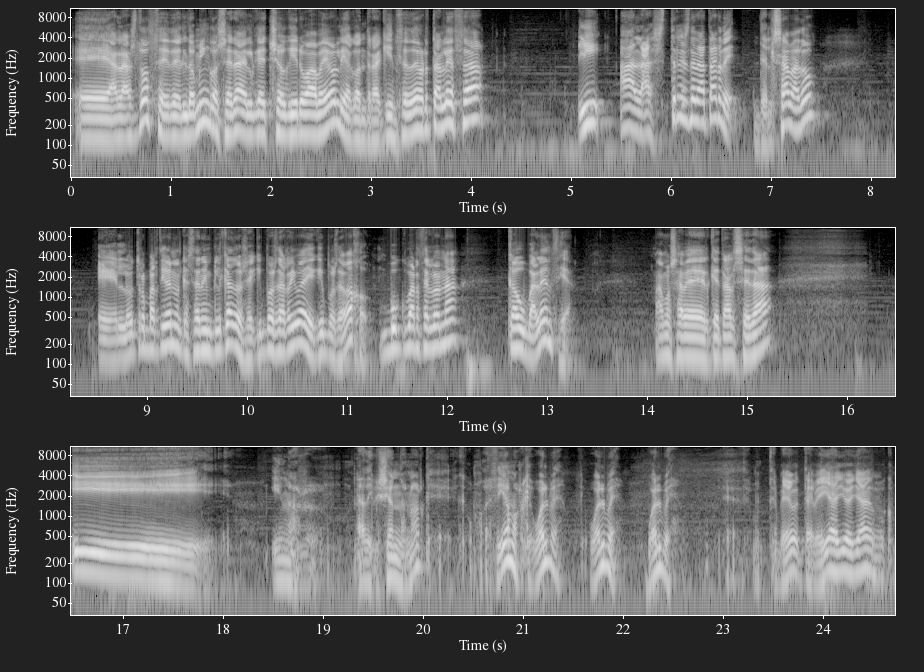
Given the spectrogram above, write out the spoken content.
Eh, a las 12 del domingo será el Guecho Giroa Veolia contra 15 de Hortaleza. Y a las 3 de la tarde del sábado, el otro partido en el que están implicados equipos de arriba y equipos de abajo. Buc Barcelona, Cau Valencia. Vamos a ver qué tal se da. Y. Y nos- la división de honor, que como decíamos, que vuelve, que vuelve, vuelve. Eh, Te, veo- te veía yo ya. con-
